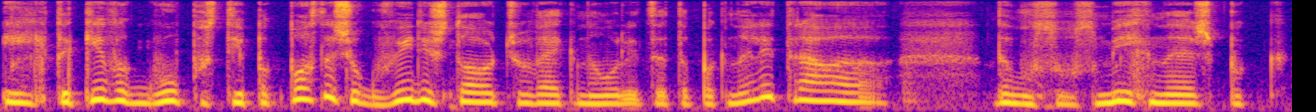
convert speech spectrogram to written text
И такива глупости. Пък после ще го видиш този човек на улицата. Пък нали трябва да му се усмихнеш. Пък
